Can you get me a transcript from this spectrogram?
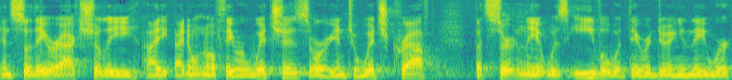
And so they were actually, I, I don't know if they were witches or into witchcraft, but certainly it was evil what they were doing, and they were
